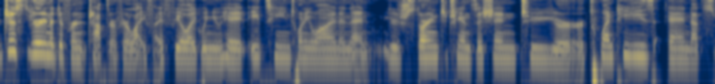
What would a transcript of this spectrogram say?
Just you're in a different chapter of your life. I feel like when you hit 18, 21 and then you're starting to transition to your 20s and that's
